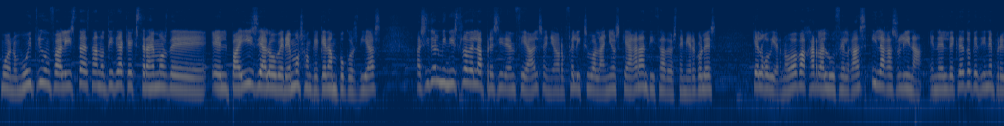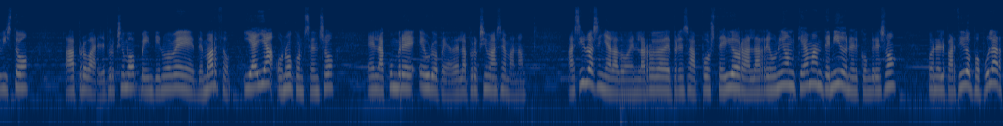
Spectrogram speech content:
Bueno, muy triunfalista esta noticia que extraemos de El País, ya lo veremos, aunque quedan pocos días. Ha sido el ministro de la Presidencia, el señor Félix Bolaños, que ha garantizado este miércoles que el Gobierno va a bajar la luz, el gas y la gasolina en el decreto que tiene previsto aprobar el próximo 29 de marzo y haya o no consenso en la cumbre europea de la próxima semana. Así lo ha señalado en la rueda de prensa posterior a la reunión que ha mantenido en el Congreso con el Partido Popular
